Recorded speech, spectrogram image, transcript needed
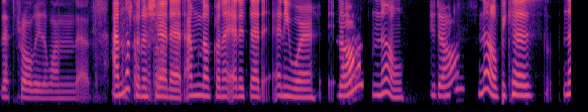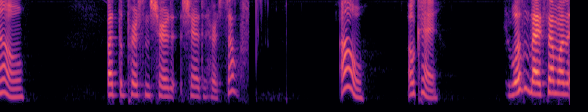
that's probably the one that. I'm I'm not gonna share about. that. I'm not gonna edit that anywhere. No, No, you don't. no, because no. But the person shared shared it herself. Oh, okay. It wasn't like someone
